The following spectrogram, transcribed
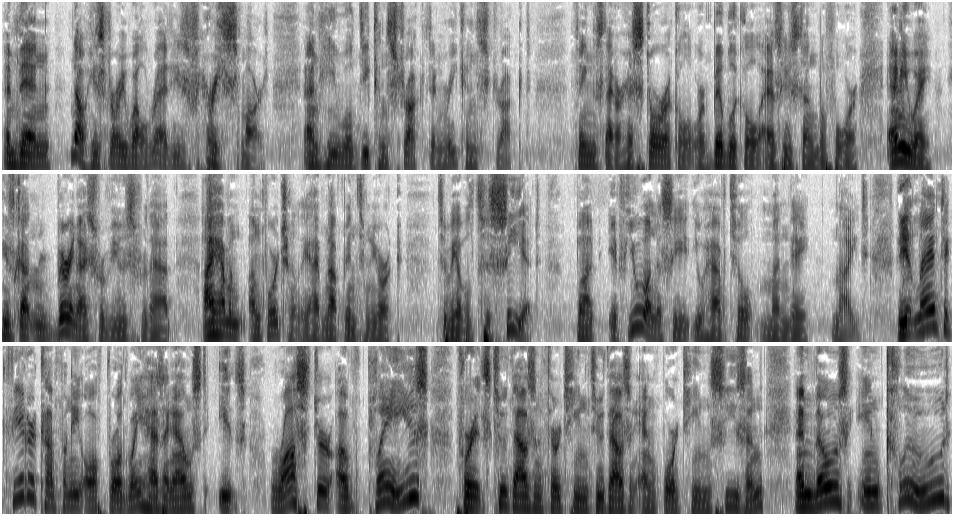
And then, no, he's very well read, he's very smart, and he will deconstruct and reconstruct things that are historical or biblical as he's done before. Anyway, he's gotten very nice reviews for that. I haven't, unfortunately, I have not been to New York to be able to see it. But if you want to see it, you have till Monday night. The Atlantic Theater Company off Broadway has announced its roster of plays for its 2013 2014 season, and those include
